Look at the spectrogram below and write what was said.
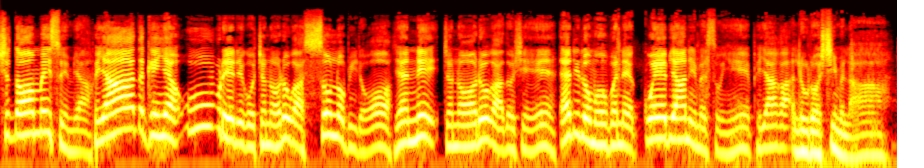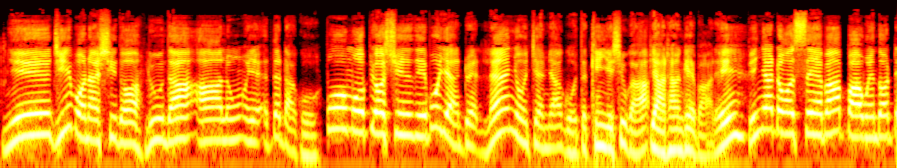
ချစ်တော်မိတ်ဆွေများဖရားသခင်ရဲ့ဥပဒေတွေကိုကျွန်တော်တို့ကစွန့်လွတ်ပြီးတော့ယနေ့ကျွန်တော်တို့ကဆိုရှင်အဲ့ဒီလိုမဟုတ်ဘဲနဲ့ကွဲပြားနေမယ်ဆိုရင်ဖရားကအလိုတော်ရှိမလားမြေကြီးပေါ်မှာရှိသောလူသားအားလုံးရဲ့အသက်တာကိုပုံမပျော်ရွှင်စေဖို့ရန်အတွက်လမ်းညွန်ချက်များကိုသခင်ယေရှုကပြဋ္ဌာန်းခဲ့ပါတယ်ပညာတော်၁၀ပါးပါဝင်သောတ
